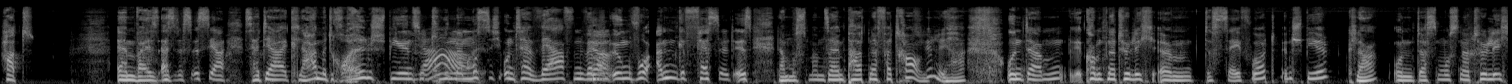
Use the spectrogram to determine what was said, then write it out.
hat. Ähm, weil, also das ist ja, es hat ja klar mit Rollenspielen zu Ja. tun. Man muss sich unterwerfen, wenn Ja. man irgendwo angefesselt ist. Da muss man seinem Partner vertrauen. Natürlich. Ja. Und dann kommt natürlich ähm, das Safe Word ins Spiel, klar. Und das muss natürlich,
